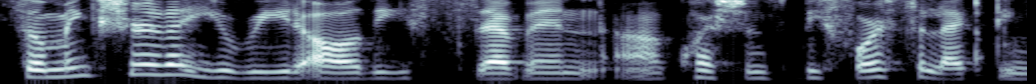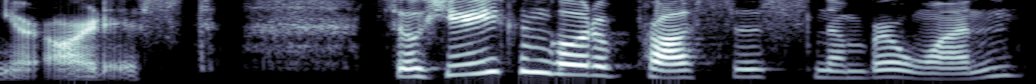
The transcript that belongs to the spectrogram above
So make sure that you read all these seven uh, questions before selecting your artist. So here you can go to process number one.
